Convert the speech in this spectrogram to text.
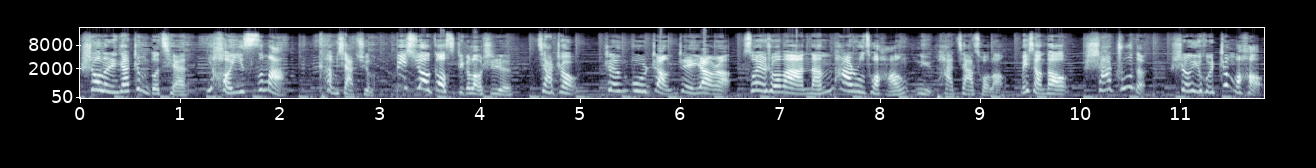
收了人家这么多钱，你好意思吗？看不下去了，必须要告诉这个老实人，驾照。真不长这样啊！所以说嘛，男怕入错行，女怕嫁错郎。没想到杀猪的生意会这么好。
